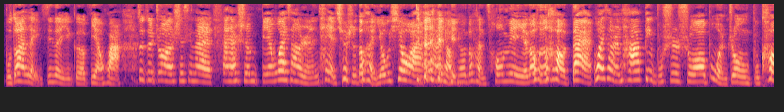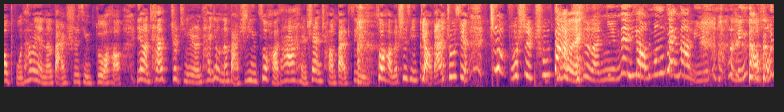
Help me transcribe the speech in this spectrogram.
不断累积的一个变化。最最重要的是，现在大家身边外向的人，他也确实都很优秀啊，现在小朋友都很聪明，也都很好带。外向人他并不是说不稳重、不靠谱，他们也能把事情做好。你想，他这群人，他又能把事情做好，他还很擅长把自己做好的事情表达出去，这不是出大。大事了，你内向蒙在那里，领导猴年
